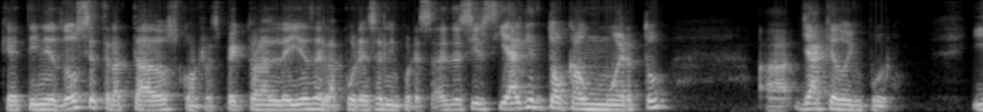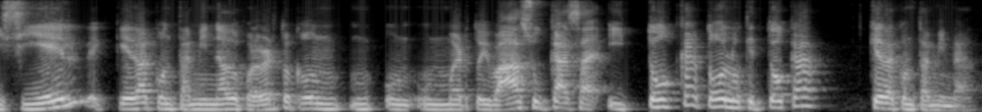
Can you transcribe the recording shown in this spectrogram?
que tiene 12 tratados con respecto a las leyes de la pureza y la impureza. Es decir, si alguien toca a un muerto, ah, ya quedó impuro. Y si él queda contaminado por haber tocado un, muerto y va a su casa y toca, todo lo que toca queda contaminado.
